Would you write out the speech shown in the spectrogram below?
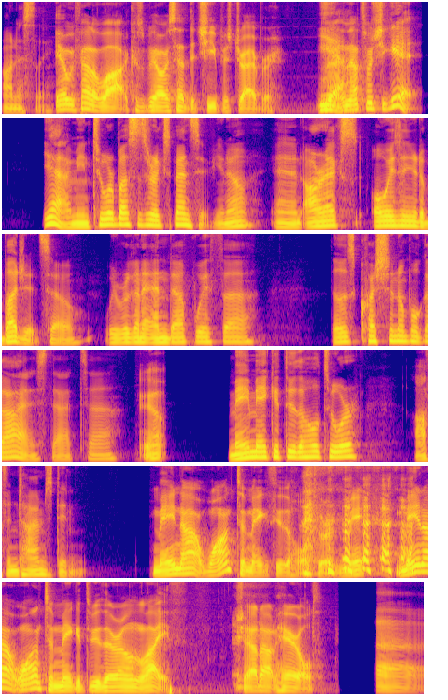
honestly. Yeah, we've had a lot because we always had the cheapest driver. Yeah. and that's what you get. Yeah, I mean, tour buses are expensive, you know, and RX always needed a budget, so we were gonna end up with uh, those questionable guys that uh, Yeah, may make it through the whole tour, oftentimes didn't. may not want to make it through the whole tour. may may not want to make it through their own life. Shout out Harold. Uh,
